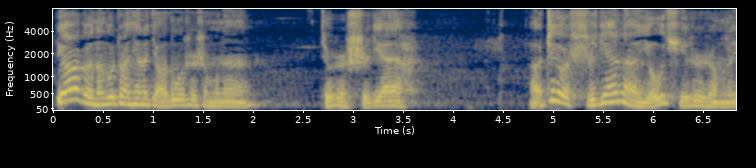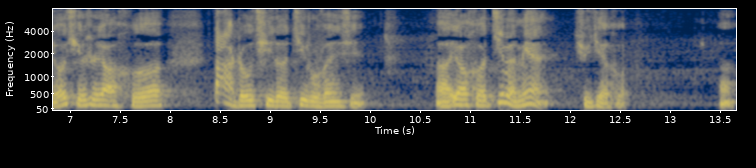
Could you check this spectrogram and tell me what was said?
第二个能够赚钱的角度是什么呢？就是时间呀。啊，这个时间呢，尤其是什么呢？尤其是要和大周期的技术分析，啊，要和基本面去结合。啊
